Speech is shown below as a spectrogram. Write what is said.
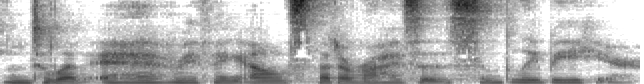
and to let everything else that arises simply be here.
